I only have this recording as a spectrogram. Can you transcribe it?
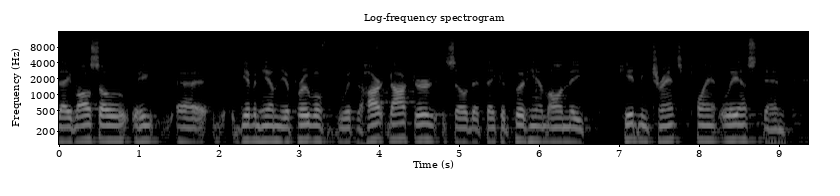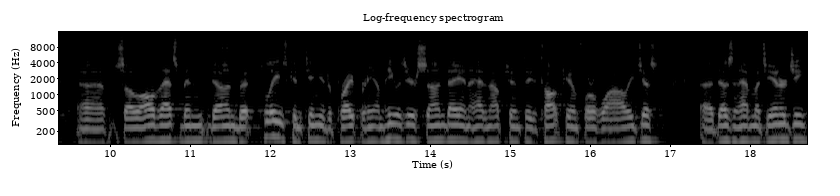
they've also he, given him the approval with the heart doctor so that they could put him on the kidney transplant list and uh, so all that's been done, but please continue to pray for him. He was here Sunday, and I had an opportunity to talk to him for a while. He just uh, doesn't have much energy.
